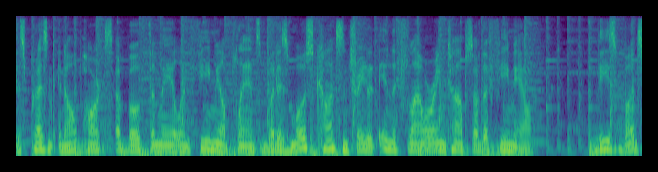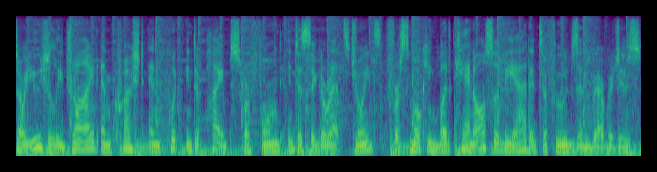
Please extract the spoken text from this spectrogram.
is present in all parts of both the male and female plants but is most concentrated in the flowering tops of the female. These buds are usually dried and crushed and put into pipes or formed into cigarettes joints for smoking but can also be added to foods and beverages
